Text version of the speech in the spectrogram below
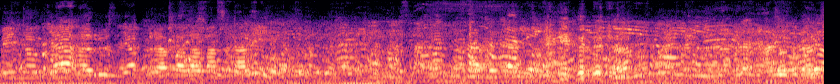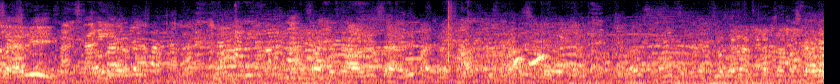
Minumnya harusnya berapa lama sekali? Satu kali sehari. Satu kali sehari pada saat menstruasi. Terus belum pernah minum sama sekali.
